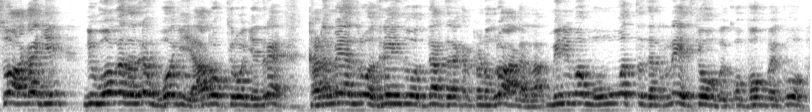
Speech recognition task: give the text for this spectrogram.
ಸೊ ಹಾಗಾಗಿ ನೀವು ಹೋಗೋದಾದ್ರೆ ಹೋಗಿ, ಯಾರು ಹೋಗ್ತಿರೋ ಹೋಗಿ ಅಂದ್ರೆ ಕಡಿಮೆ ಅಂದ್ರು ಹದಿನೈದು, ಹದಿನಾರು ಜನ ಕರ್ಕೊಂಡು ಹೋದ್ರು ಆಗಲ್ಲ. ಮಿನಿಮಮ್ ಮೂವತ್ತು ಜನರನ್ನೇ ಎತ್ಕೆ ಹೋಗ್ಬೇಕು ಹೋಗ್ಬೇಕು,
